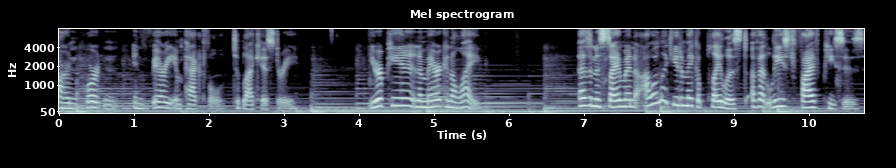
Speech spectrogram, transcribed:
are important and very impactful to black history, European and American alike. As an assignment, I would like you to make a playlist of at least five pieces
